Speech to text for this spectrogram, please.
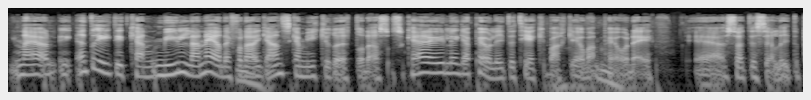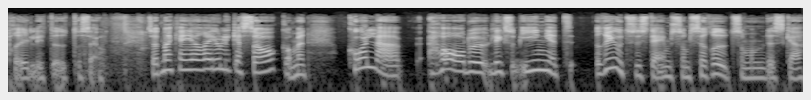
när jag inte riktigt kan mylla ner det för det är ganska mycket rötter där så, så kan jag ju lägga på lite täckbark ovanpå det. eh, så att det ser lite prydligt ut och så. Så att man kan göra olika saker men kolla, har du liksom inget rotsystem som ser ut som om det ska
